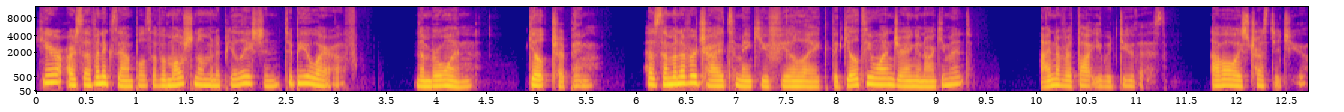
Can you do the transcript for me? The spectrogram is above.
here are seven examples of emotional manipulation to be aware of. Number one, guilt tripping. Has someone ever tried to make you feel like the guilty one during an argument? I never thought you would do this. I've always trusted you.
